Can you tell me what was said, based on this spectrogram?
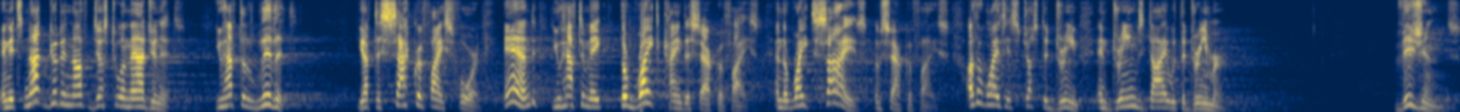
And it's not good enough just to imagine it, you have to live it. You have to sacrifice for it. And you have to make the right kind of sacrifice and the right size of sacrifice. Otherwise, it's just a dream, and dreams die with the dreamer. Visions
